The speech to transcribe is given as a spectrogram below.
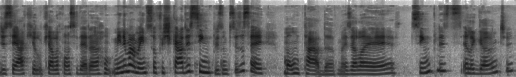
de ser aquilo que ela considera minimamente sofisticado e simples. Não precisa ser montada, mas ela é simples, elegante,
